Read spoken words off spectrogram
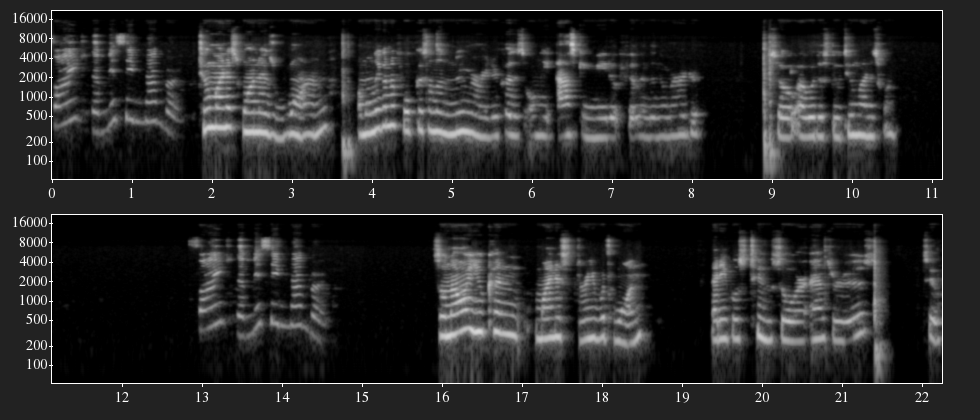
Find the missing number. 2 minus 1 is 1. I'm only going to focus on the numerator because it's only asking me to fill in the numerator. So I will just do 2 minus 1. Find the missing number. So now you can minus 3 with 1. That equals 2. So our answer is 2.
